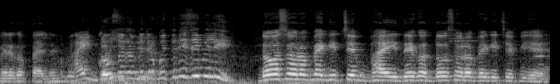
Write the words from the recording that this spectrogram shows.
मेरे को पहले। भाई दो सौ रुपए तेरे को इतनी सी मिली। दो सौ रुपए की चिप भाई देखो दो सौ रुपए की चिप ये है।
